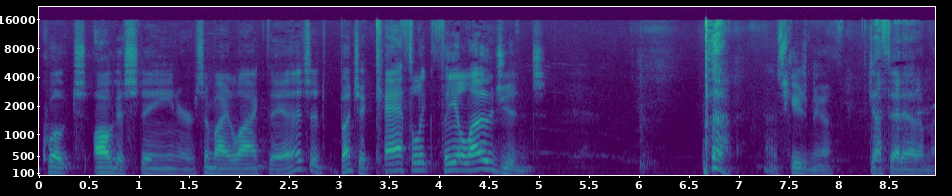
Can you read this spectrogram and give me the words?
quotes Augustine or somebody like that. That's a bunch of Catholic theologians. Excuse me, I got that out of my.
